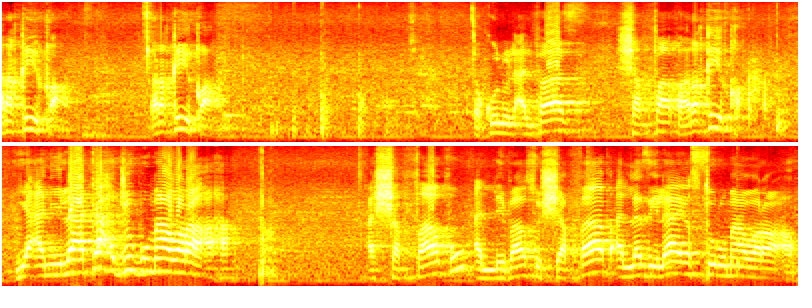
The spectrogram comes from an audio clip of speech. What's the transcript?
رقيقة. رقيقة. تكون الألفاظ شفافة. رقيقة. يعني لا تحجب ما وراءها. الشفاف اللباس الشفاف الذي لا يستر ما وراءه.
